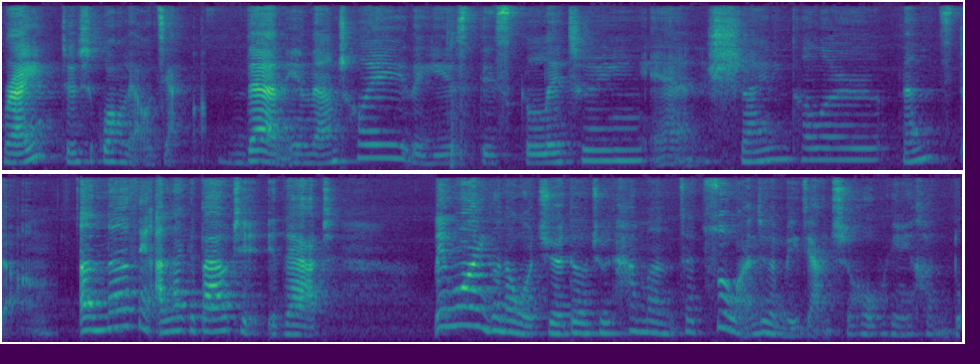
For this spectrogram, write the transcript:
right? 这是光疗甲嘛。Then eventually they use this glittering and shining color. Then it's done. Another thing I like about it is that 另外一个呢，我觉得就是他们在做完这个美甲之后会给你很多。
